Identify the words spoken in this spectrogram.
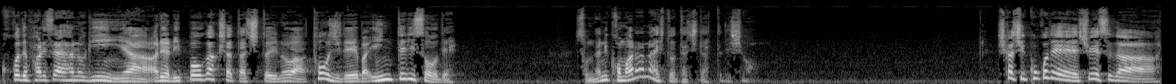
ここでパリサイ派の議員や、あるいは立法学者たちというのは、当時で言えばインテリ層で、そんなに困らない人たちだったでしょう。しかし、ここでシュエスが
